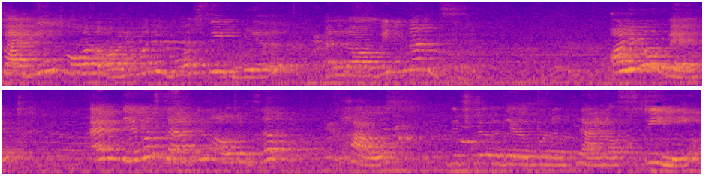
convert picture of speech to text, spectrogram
Fagin told Oliver to go see Bill along with Nancy. Oliver went and they were standing out of the house which they were, they were going to plan of stealing.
